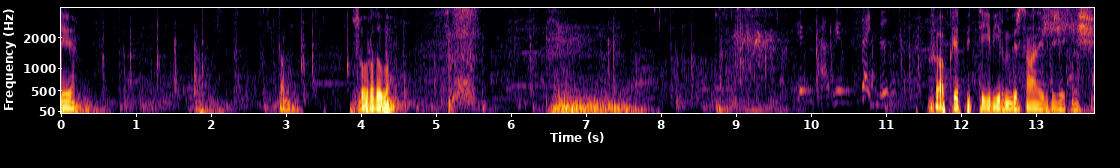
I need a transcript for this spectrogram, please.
Hadi. Tamam. Sonra da bu. Şu upgrade bitti gibi 21 saniye bitecekmiş.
